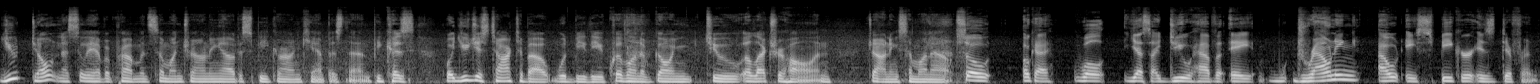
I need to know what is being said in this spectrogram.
you don't necessarily have a problem with someone drowning out a speaker on campus then because what you just talked about would be the equivalent of going to a lecture hall and drowning someone out. So, okay. Well, yes, I do have a, a drowning out a speaker is different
